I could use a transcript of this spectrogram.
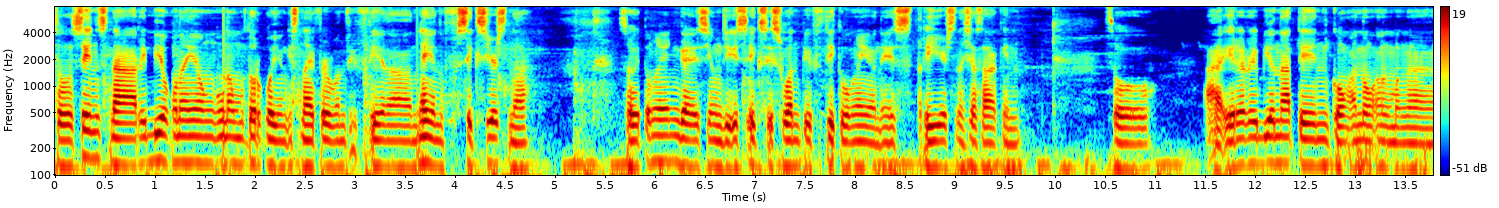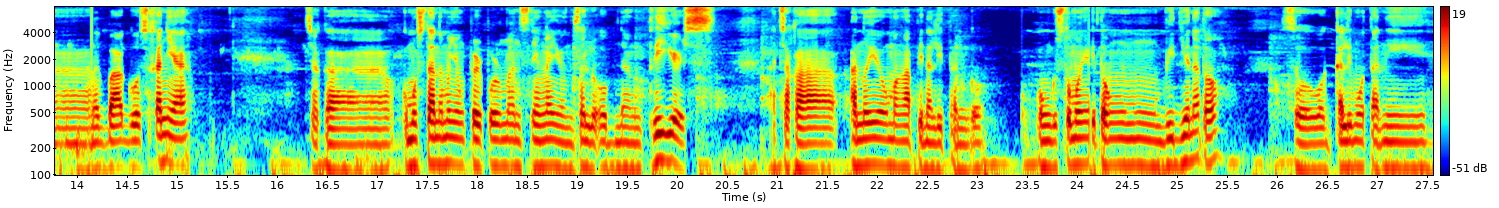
So since na-review ko na yung unang motor ko, yung Sniper 150 na ngayon 6 years na. So ito ngayon guys, yung GSX is 150 ko ngayon is 3 years na siya sa akin. So ah, i-review natin kung ano ang mga nagbago sa kanya. Tsaka kumusta naman yung performance niya ngayon sa loob ng 3 years. At saka ano yung mga pinalitan ko. Kung gusto mo itong video na to, so huwag kalimutan ni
